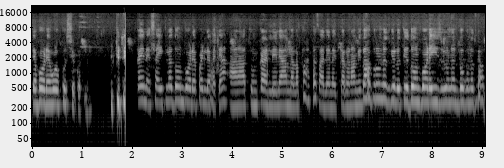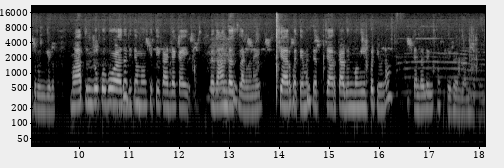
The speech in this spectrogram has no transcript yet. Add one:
त्या बोड्या ओळखूच शकत नाही. किती? काही नाही साईडला दोन बोड्या पडल्या होत्या आणि आतून काढलेल्या आम्हाला पाहताच आल्या नाहीत. कारण आम्ही घाबरूनच गेलो. ते दोन बोड्या इजळूनच बघूनच घाबरून गेलो. मग आतून लोक गोळा झाली त्यामुळे किती काढल्या काय त्याचा अंदाजच लागला नाही. चार होते म्हणतात चार काढून मग पटवू ना त्यांना लगेच हॉस्पिटलला नेलं.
